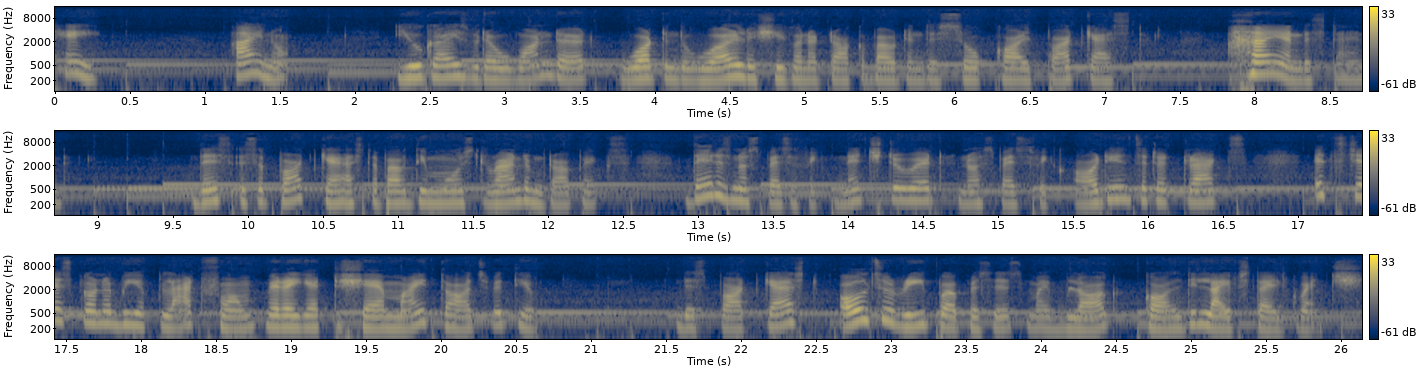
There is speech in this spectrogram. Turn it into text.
Hey, I know. You guys would have wondered what in the world is she gonna talk about in this so called podcast. I understand. This is a podcast about the most random topics. There is no specific niche to it, no specific audience it attracts. It's just gonna be a platform where I get to share my thoughts with you. This podcast also repurposes my blog called The Lifestyle Quench.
